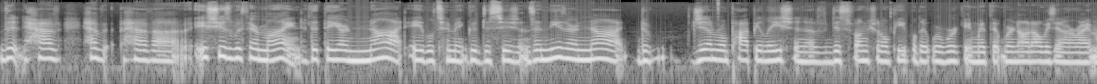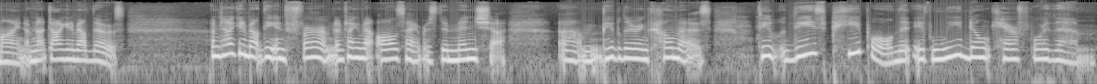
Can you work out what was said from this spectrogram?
that have have have uh, issues with their mind that they are not able to make good decisions, and these are not the general population of dysfunctional people that we're working with that we're not always in our right mind. I'm not talking about those. I'm talking about the infirmed. I'm talking about Alzheimer's, dementia, um, people that are in comas. People, these people that if we don't care for them,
